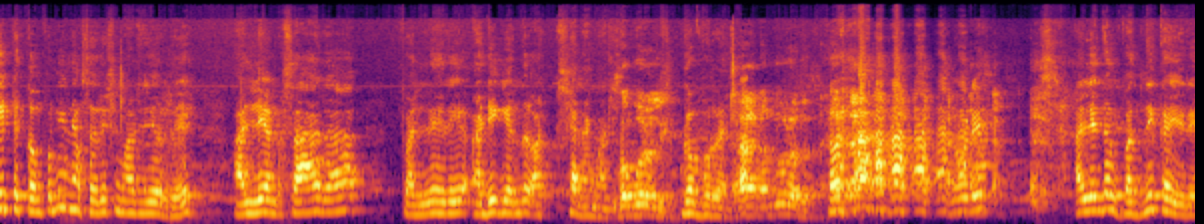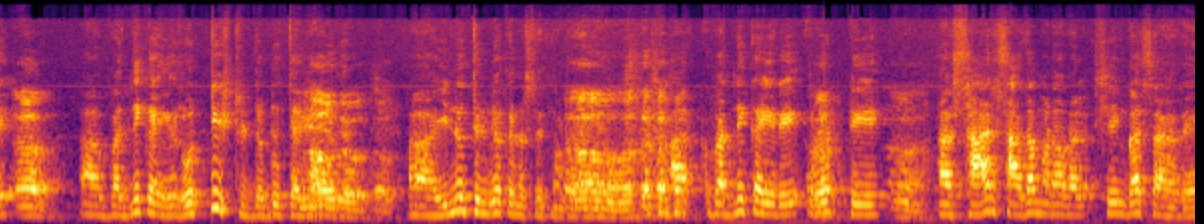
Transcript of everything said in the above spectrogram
ಇಟ್ಟು ಕಂಪ್ನಿ ನಾವು ಸರ್ವಿಸ್ ಮಾಡಿದೀವಲ್ರಿ ಅಲ್ಲಿ ಹಂಗೆ ಸಾರ ಪಲ್ಯ ರೀ ಅಡಿಗೆ ಅಂದ್ರೆ ಅಷ್ಟು ಚೆನ್ನಾಗಿ ಗೊಬ್ಬೂರಲ್ಲಿ? ಗೊಬ್ಬರ ನೋಡಿ ಅಲ್ಲಿಂದ ಬದ್ನಿಕಾಯಿ ರೀ. ಬದ್ನಿಕಾಯಿ ರೊಟ್ಟಿ ಇಷ್ಟು ದೊಡ್ಡ ಆ, ಇನ್ನೂ ತಿನ್ಬೇಕು ಅನ್ನಿಸ್ತೈತೆ ನೋಡ್ರಿ ಆ, ಬದ್ನಿಕಾಯಿ ರೀ ರೊಟ್ಟಿ ಆ ಸಾರು ಸಾದಾ ಮಾಡೋರಲ್ಲ ಶೇಂಗಾ ಸಾರೆ.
